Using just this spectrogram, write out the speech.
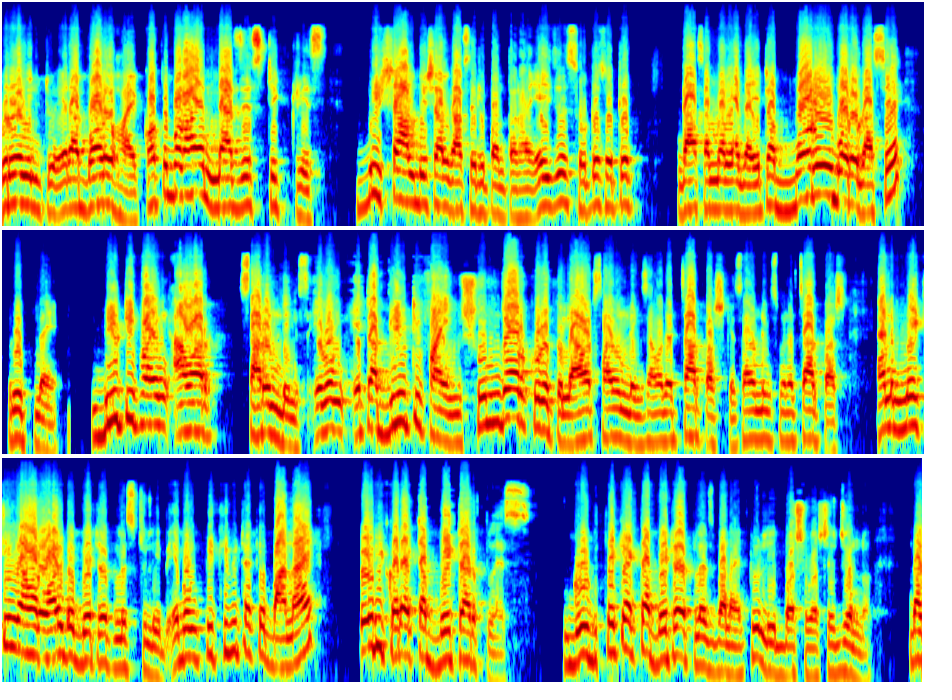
গ্রো ইন্টু এরা বড় হয়। কত বড় হয়? ম্যাজেস্টিক ট্রিস বিশাল বিশাল গাছে রূপান্তর হয়। এই যে ছোট ছোট গাছ আমরা লাগাই, এটা বড় বড় গাছে রূপ নেয়। বিউটিফাইং আওয়ার সারাউন্ডিংস এবং এটা বিউটিফাইং সুন্দর করে তোলে আওয়ার সারাউন্ডিংস আমাদের চারপাশকে। সারাউন্ডিংস মানে চারপাশ। And making our world a better place to live এবং পৃথিবীটাকে বানায়, তৈরি করে একটা বেটার প্লেস গুড থেকে একটা বেটার প্লেস বানায় টু লিভ বসবাসের জন্য। The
